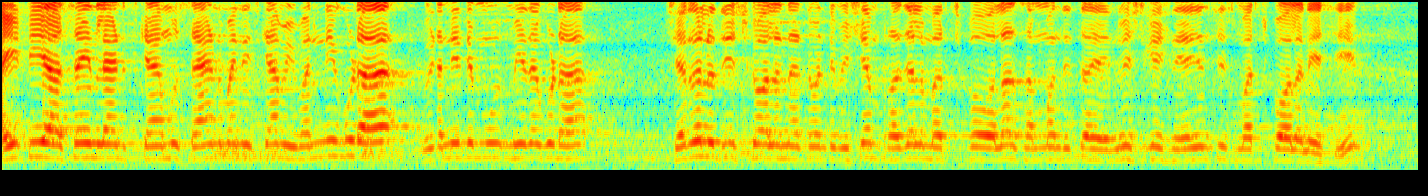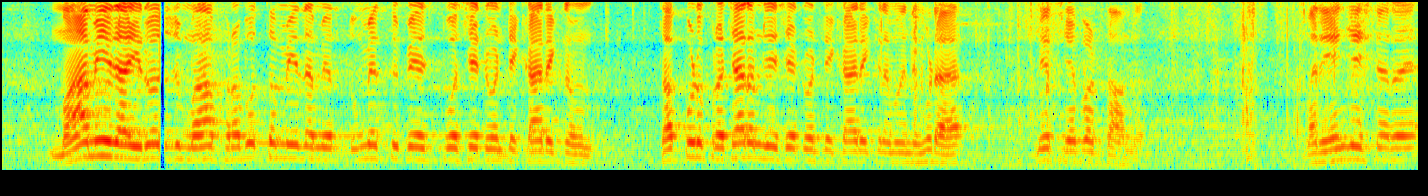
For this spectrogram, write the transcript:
IT assign land scam sand money scam ఇవన్నీ కూడా వీటన్నిటి మీద కూడా చర్యలు తీసుకోవాలన్నటువంటి విషయం ప్రజలు మర్చిపోవాలా సంబంధిత ఇన్వెస్టిగేషన్ ఏజెన్సీస్ మర్చిపోవాలనేసి మా మీద ఈరోజు మా ప్రభుత్వం మీద మీరు దుమ్మెత్తు పే- పోసేటువంటి కార్యక్రమం తప్పుడు ప్రచారం చేసేటువంటి కార్యక్రమాన్ని కూడా మీరు చేపడతా ఉన్నారు. మరి ఏం చేసినారా?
